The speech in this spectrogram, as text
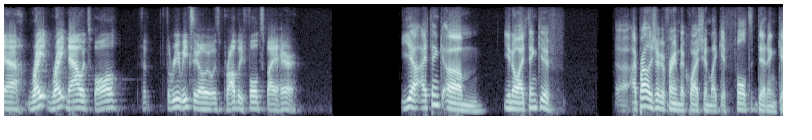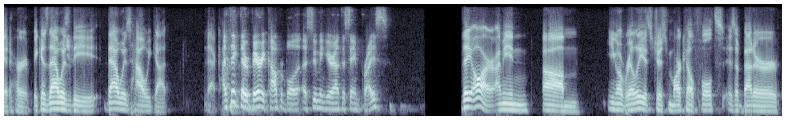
yeah, right right now it's Ball. three weeks ago it was probably Fultz by a hair. Yeah, I think um, you know, I think if uh, I probably should have framed the question like if Fultz didn't get hurt because that was the that was how we got that. I think they're very comparable, assuming you're at the same price. They are. I mean, um, you know, really, it's just Markelle Fultz is a better,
